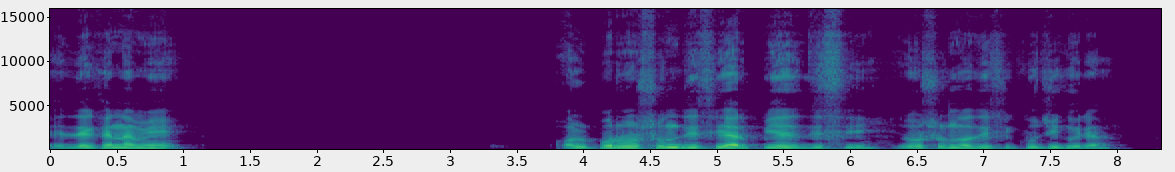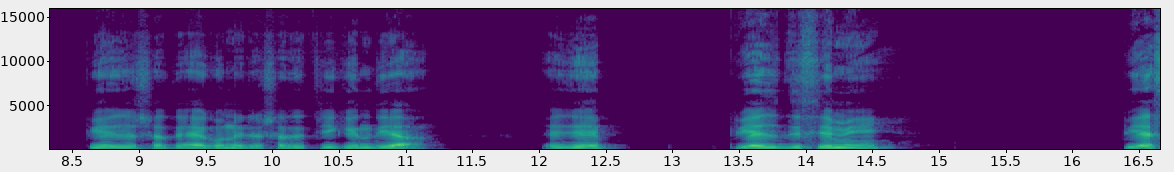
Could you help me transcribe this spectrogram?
এই দেখেন আমি অল্প রসুন দিছি আর পেঁয়াজ দিছি। রসুনটা দিছি কুচি কইরা। পেঁয়াজের সাথে এখন এটার সাথে চিকেন দিয়া এই যে পেঁয়াজ দিছি আমি, পেঁয়াজ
